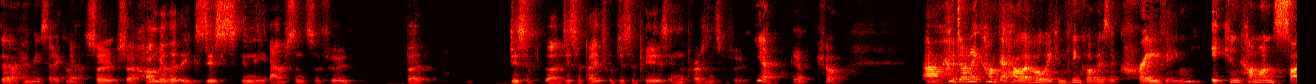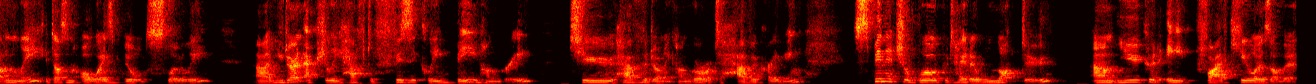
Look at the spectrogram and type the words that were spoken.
the homeostatic hunger. Yeah. So so hunger that exists in the absence of food, but uh, dissipates or disappears in the presence of food. Yeah. Yeah. Sure. Uh, hedonic hunger, however, we can think of as a craving. It can come on suddenly. It doesn't always build slowly. Uh, you don't actually have to physically be hungry to have hedonic hunger or to have a craving. Spinach or boiled potato will not do. Um, you could eat five kilos of it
